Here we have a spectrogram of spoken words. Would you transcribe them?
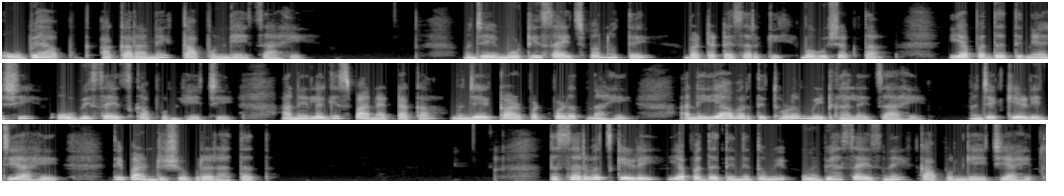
उभ्या आप- आकाराने कापून घ्यायचं आहे. म्हणजे मोठी साईज पण होते बटाट्यासारखी. बघू शकता या पद्धतीने अशी उभी साईज कापून घ्यायची. आणि लगेच पाण्यात टाका म्हणजे काळपट पडत नाही. आणि यावरती थोडं मीठ घालायचं आहे. म्हणजे केळी जी आहे ती पांढरी शुभ्र राहतात. तर सर्वच केळी या पद्धतीने तुम्ही उभ्या साईजने कापून घ्यायची आहेत.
